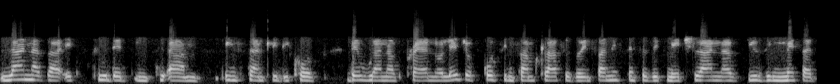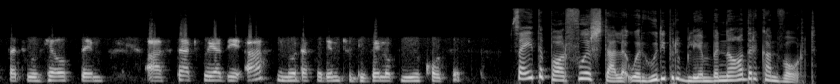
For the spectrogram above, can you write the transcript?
learners are excluded in, um, instantly because they will learn as prior knowledge. Of course, in some classes or in some instances, it may learners using methods that will help them uh, start where they are in order for them to develop new concepts. Sy het 'n paar voorstelle oor hoe die probleem benader kan word.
